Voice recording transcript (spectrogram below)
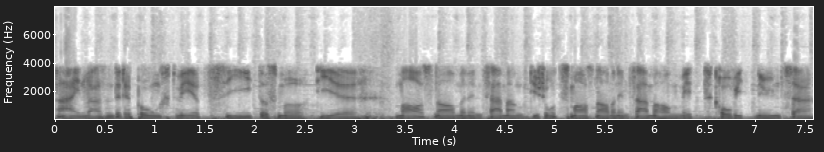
Ein wesentlicher Punkt wird sein, dass wir die Maßnahmen im Zusammenhang, die Schutzmaßnahmen im Zusammenhang mit Covid-19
